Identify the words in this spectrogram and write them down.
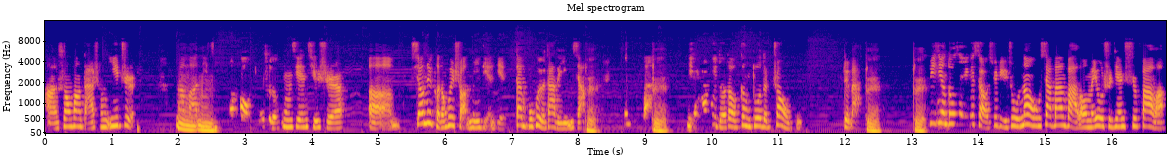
啊，双方达成一致，那么你今后独处的空间其实呃相对可能会少那么一点点，但不会有大的影响。对，对，你还会得到更多的照顾，对吧？对，对。毕竟都在一个小区里住，那我下班晚了，我没有时间吃饭了，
